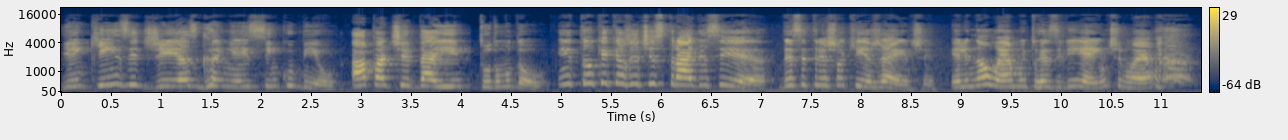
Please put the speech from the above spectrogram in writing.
e em 15 dias ganhei 5 mil. A partir daí, tudo mudou. Então, o que, que a gente extrai desse, desse trecho aqui, gente? Ele não é muito resiliente, não é?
